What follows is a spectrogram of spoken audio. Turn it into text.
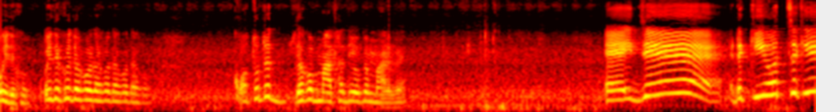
ওই দেখো ওই দেখো দেখো দেখো দেখো দেখো। কতটা দেখো মাথা দিয়ে ওকে মারবে। এই যে এটা কি হচ্ছে কি?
